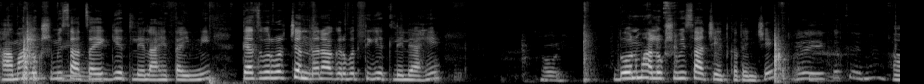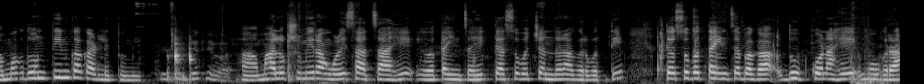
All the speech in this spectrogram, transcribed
हा महालक्ष्मी साचा एक घेतलेला आहे ताईंनी. त्याचबरोबर चंदन अगरबत्ती घेतलेली आहे. होय. दोन महालक्ष्मी साचे आहेत का त्यांचे? अरे एकच आहे ना? हा, मग दोन तीन का काढलेत तुम्ही? ते तिथे ठेवा. हा महालक्ष्मी रांगोळी साचा आहे अ, ताईंचा एक. त्यासोबत चंदन अगरबत्ती. त्यासोबत ताईंचा बघा धूपकोण आहे मोगरा.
